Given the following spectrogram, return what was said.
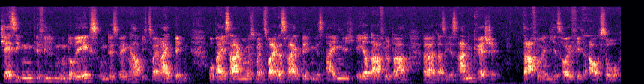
jazzigen Gefilden unterwegs und deswegen habe ich zwei Reitbecken. Wobei ich sagen muss, mein zweites Reitbecken ist eigentlich eher dafür da, äh, dass ich es ancrashe. Da verwende ich es häufig auch so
